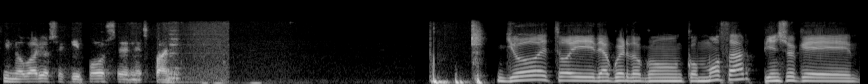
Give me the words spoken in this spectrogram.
sino varios equipos en España. Yo estoy de acuerdo con, con Mozart. Pienso que,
